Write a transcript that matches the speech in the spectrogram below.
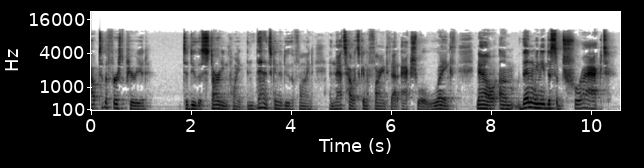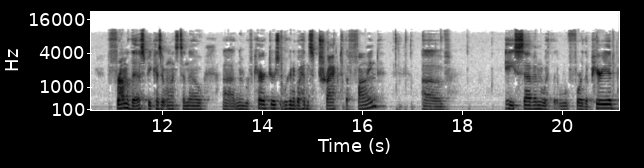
out to the first period to do the starting point and then it's going to do the find and that's how it's going to find that actual length now um, then we need to subtract from this because it wants to know uh, number of characters we're going to go ahead and subtract the find of a7 with for the period.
